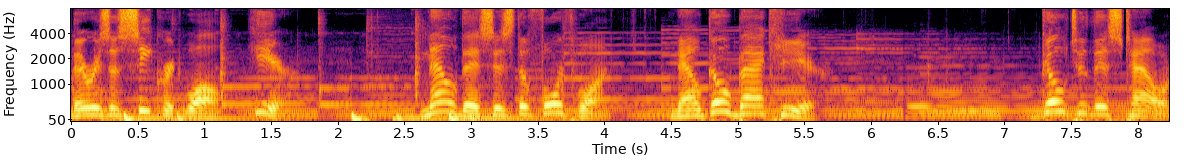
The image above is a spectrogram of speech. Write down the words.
There is a secret wall, here. Now this is the fourth one. Now go back here. Go to this tower.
